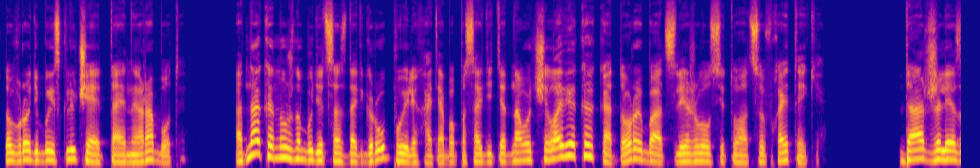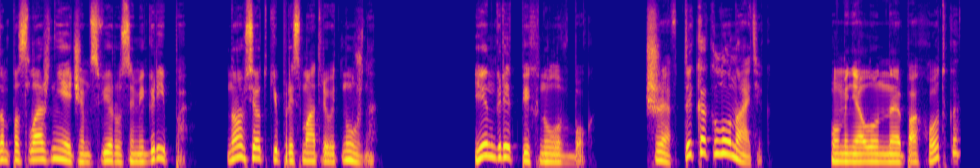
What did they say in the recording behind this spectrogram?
что вроде бы исключает тайные работы. Однако нужно будет создать группу или хотя бы посадить одного человека, который бы отслеживал ситуацию в хай-теке. Да, с железом посложнее, чем с вирусами гриппа, но все-таки присматривать нужно. Ингрид пихнула в бок. «Шеф, ты как лунатик». «У меня лунная походка?»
